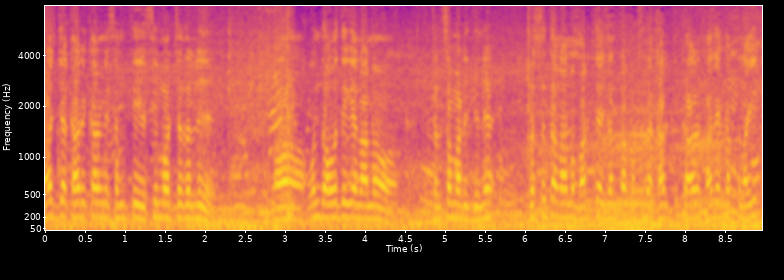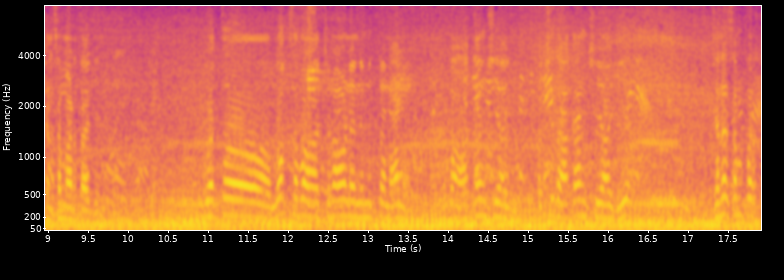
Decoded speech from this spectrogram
ರಾಜ್ಯ ಕಾರ್ಯಕಾರಿಣಿ ಸಮಿತಿ ಎಸ್ ಸಿ ಮೋರ್ಚಾದಲ್ಲಿ ಒಂದು ಅವಧಿಗೆ ನಾನು ಕೆಲಸ ಮಾಡಿದ್ದೀನಿ. ಪ್ರಸ್ತುತ ನಾನು ಭಾರತೀಯ ಜನತಾ ಪಕ್ಷದ ಕಾರ್ಯ ಕಾರ್ಯಕರ್ತನಾಗಿ ಕೆಲಸ ಮಾಡ್ತಾ ಇದ್ದೀನಿ. ಇವತ್ತು ಲೋಕಸಭಾ ಚುನಾವಣೆ ನಿಮಿತ್ತ ನಾನು ಒಬ್ಬ ಆಕಾಂಕ್ಷಿಯಾಗಿ, ಪಕ್ಷದ ಆಕಾಂಕ್ಷಿಯಾಗಿ ಜನಸಂಪರ್ಕ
